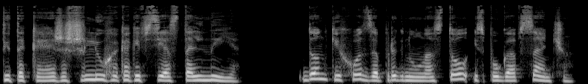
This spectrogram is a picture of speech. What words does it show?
Ты такая же шлюха, как и все остальные!» Дон Кихот запрыгнул на стол, испугав Санчо.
